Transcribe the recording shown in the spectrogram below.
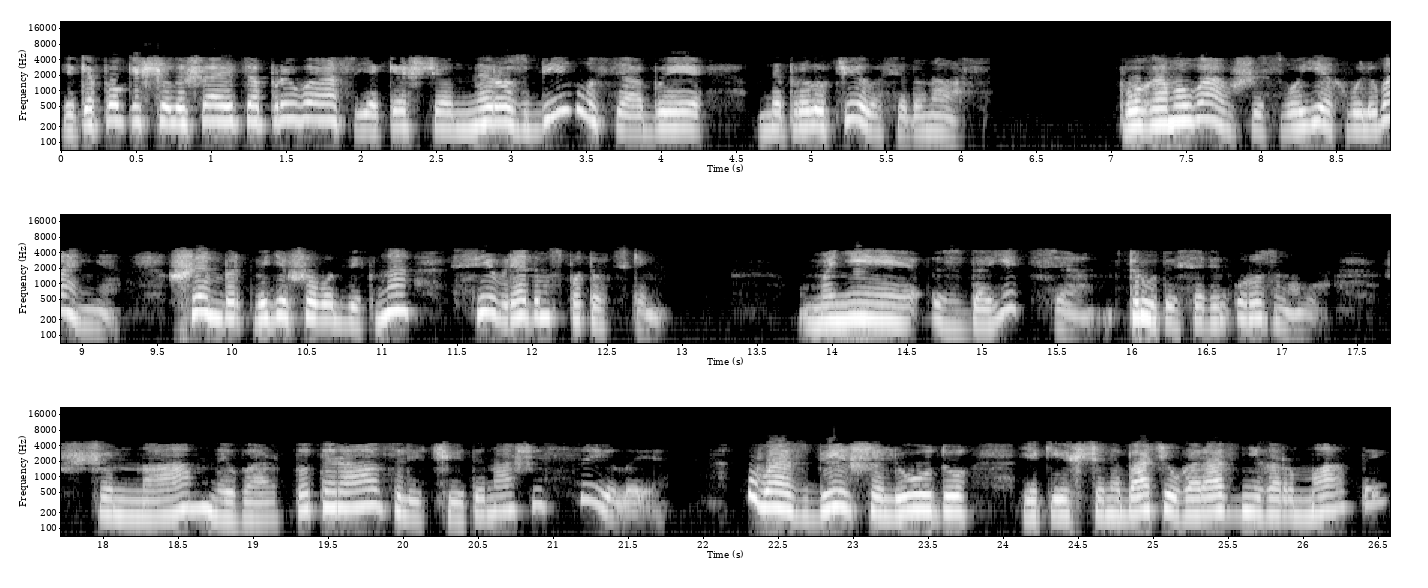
яке поки що лишається при вас, яке ще не розбіглося, аби не прилучилося до нас. Погамувавши своє хвилювання, Шемберт відійшов від вікна, сів рядом з Потоцьким. Мені здається, втрутився він у розмову, що нам не варто тераз лічити наші сили. У вас більше люду, який ще не бачив гаразні гармати,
